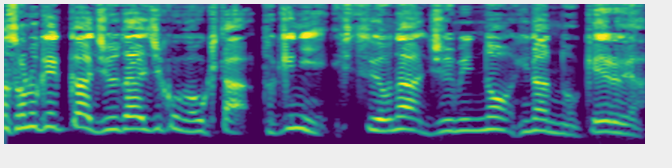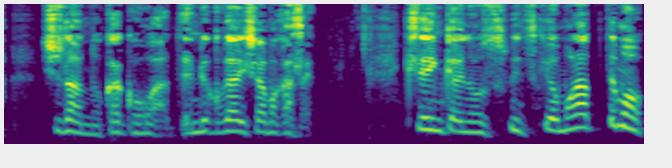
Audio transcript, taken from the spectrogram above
あ、その結果、重大事故が起きた時に必要な住民の避難の経路や手段の確保は電力会社任せ。規制委員会のお墨付きをもらっても、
